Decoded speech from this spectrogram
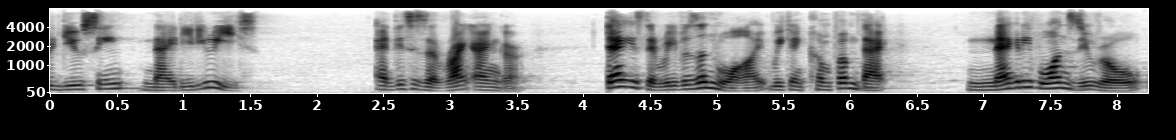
producing 90 degrees and this is a right angle That is the reason why we can confirm that negative 1, 0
